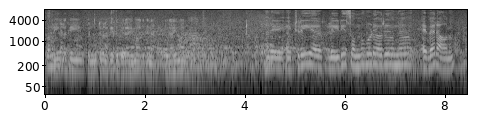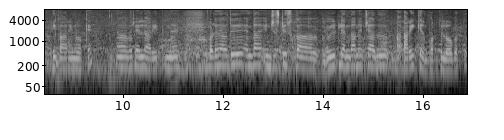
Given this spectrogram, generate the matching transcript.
സ്ത്രീകളൊക്കെ ഈ പെൺകുട്ടികളൊക്കെ ഇപ്പോൾ ദുരാഭിമാനത്തിന് ദുരാഭിമാനമുണ്ട് അതെ ആക്ച്വലി ലേഡീസ് ഒന്നും കൂടി അവർ ഒന്ന് അവെയർ ആവണം ഈ കാര്യങ്ങളൊക്കെ. അവരെല്ലാം അറിയും. പിന്നെ ഉടനെ അത് എന്താ ഇൻജസ്റ്റിസ് വീട്ടിൽ എന്താണെന്ന് വെച്ചാൽ അത് അറിയിക്കണം പുറത്ത് ലോകത്ത്.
